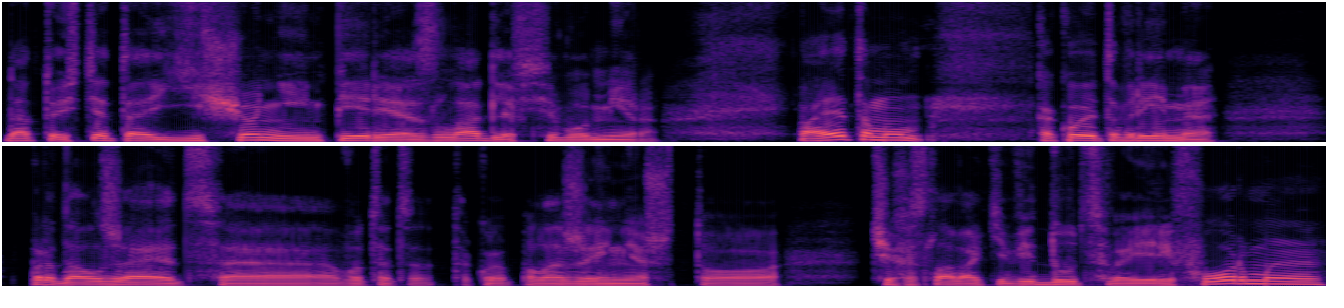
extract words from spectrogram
Да, то есть это еще не империя зла для всего мира. Поэтому какое-то время продолжается вот это такое положение, что Чехословаки ведут свои реформы,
